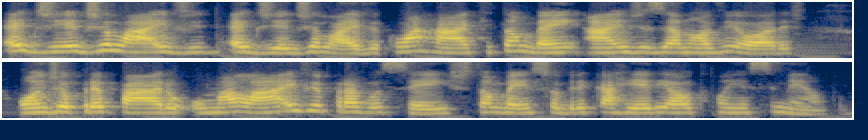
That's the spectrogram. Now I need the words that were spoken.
é dia de live, é dia de live com a Hack, também às 19 horas, onde eu preparo uma live para vocês também sobre carreira e autoconhecimento.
